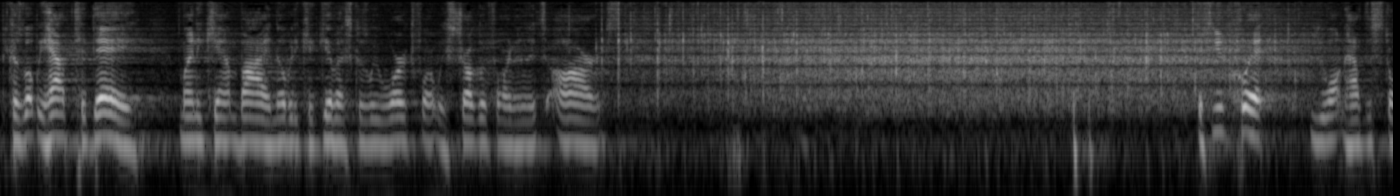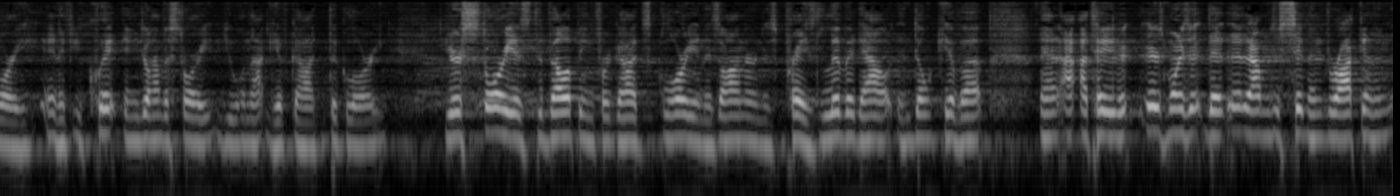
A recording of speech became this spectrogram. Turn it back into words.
Because what we have today, money can't buy, nobody could give us because we worked for it, we struggled for it, and it's ours. If you quit, you won't have the story. And if you quit and you don't have a story, you will not give God the glory. Your story is developing for God's glory and His honor and His praise. Live it out and don't give up. And I, I tell you, there's mornings that, that, that, I'm just sitting and rocking,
